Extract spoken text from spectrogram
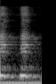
Beep, beep, beep.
